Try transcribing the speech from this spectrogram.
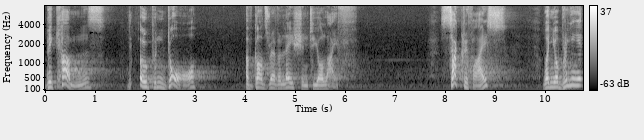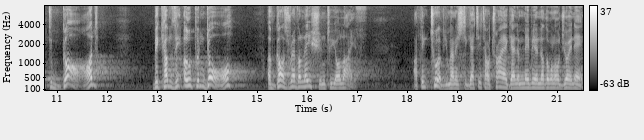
becomes the open door of God's revelation to your life. Sacrifice, when you're bringing it to God, becomes the open door of God's revelation to your life. I think two of you managed to get it. I'll try again and maybe another one will join in.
